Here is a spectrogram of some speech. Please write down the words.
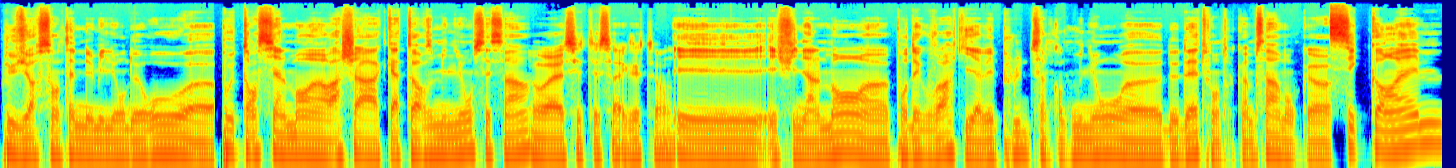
plusieurs centaines de millions d'euros, euh, potentiellement un rachat à 14 millions, c'est ça? Ouais c'était ça exactement. Et, et finalement euh, pour découvrir qu'il y avait plus de 50 millions euh, de dettes ou un truc comme ça. Donc euh, c'est quand même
